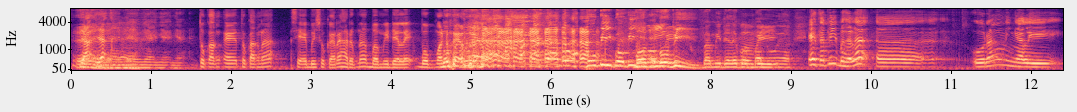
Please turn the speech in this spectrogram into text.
Ya Ya, ya. ya ya ya ya. Tukang eh tukangna si Ebi Sukare harapna Bami Dele Bob Manuel. Bobby, Bobby, Bobby. Bobby, Bami Dele Bob. Manuel. Eh tapi baheula eh, orang ningali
